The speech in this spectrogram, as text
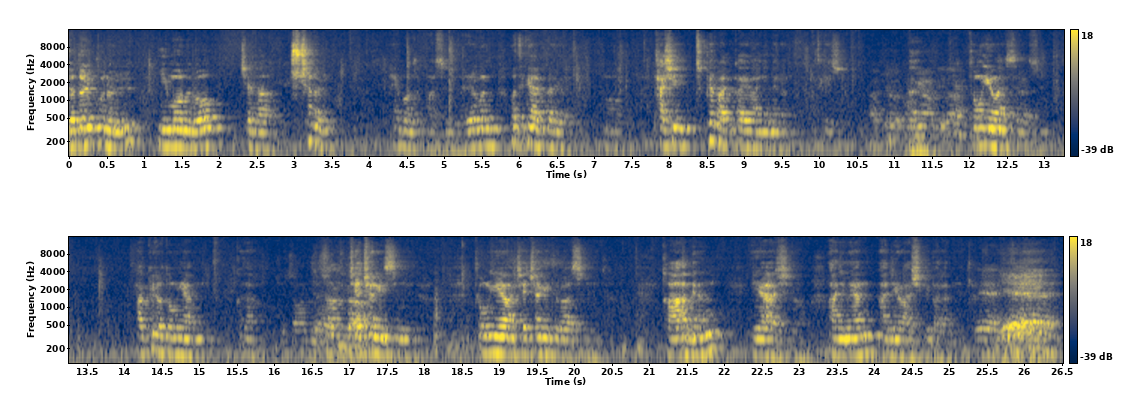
여덟 분을 임원으로 제가 추천을 해봤습니다. 여러분 어떻게 할까요? 어, 다시 투표로 할까요? 아니면 어떻게 해서 동의합니다. 동의와 쓰었습니다. 받기로 동의합니다. 그다음 죄송합니다. 재청이 있습니다. 동의와 재청이 들어왔습니다. 가하면 예하시오. 아니면 아니요 하시기 바랍니다. 예.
